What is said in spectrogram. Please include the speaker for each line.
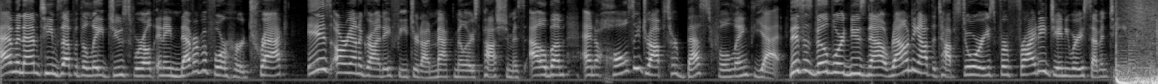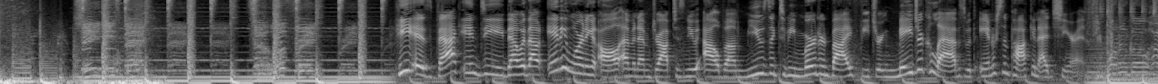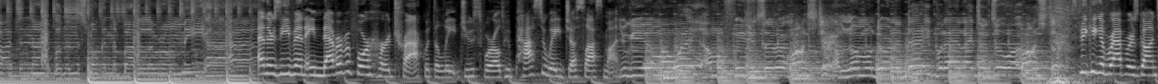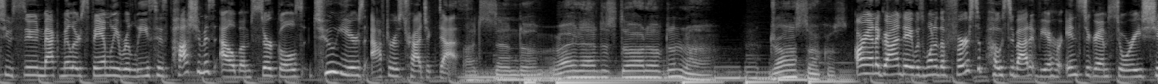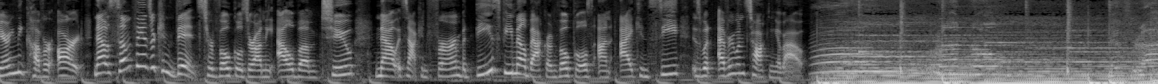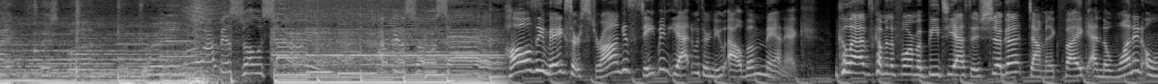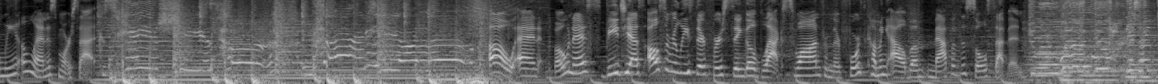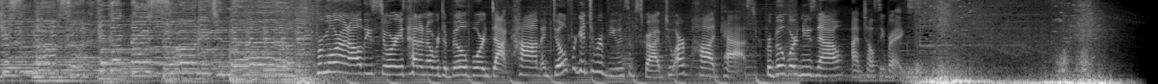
Speaker 1: Eminem teams up with the late Juice WRLD in a never before heard track. Is Ariana Grande featured on Mac Miller's posthumous album? And Halsey drops her best full length yet. This is Billboard News Now, rounding out the top stories for Friday, January 17th. He is back indeed. Now, without any warning at all, Eminem dropped his new album, Music to Be Murdered By, featuring major collabs with Anderson .Paak and Ed Sheeran. And there's even a never before heard track with the late Juice WRLD who passed away just last month.
Speaker 2: You get in my way, I'ma feed you to the monster. I'm normal during the day, but at night turn to a monster.
Speaker 1: Speaking of rappers gone too soon, Mac Miller's family released his posthumous album Circles two years after his tragic death.
Speaker 2: I'd stand up right at the start of the line drawing circles.
Speaker 1: Ariana Grande was one of the first to post about it via her Instagram stories, sharing the cover art. Now, some fans are convinced her vocals are on the album too. Now, it's not confirmed, but these female background vocals on I Can See is what everyone's talking about. Halsey makes her strongest statement yet with her new album, Manic. Collabs come in the form of BTS's Suga, Dominic Fike, and the one and only Alanis Morissette. Oh, and bonus, BTS also released their first single, Black Swan, from their forthcoming album, Map of the Soul 7. All these stories, head on over to Billboard.com and don't forget to review and subscribe to our podcast. For Billboard News Now, I'm Chelsea Briggs.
